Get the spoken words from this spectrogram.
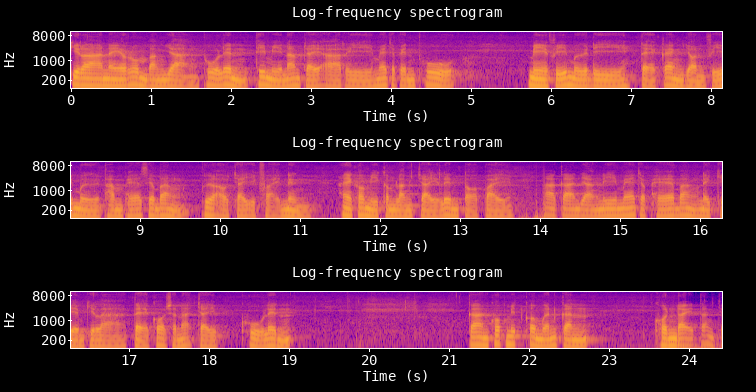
กีฬาในร่มบางอย่าง ผู้เล่นที่มีน้ำใจอารี แม้จะเป็นผู้มีฝีมือดี แต่แกล้งหย่อนฝีมือทำแพ้เสียบ้าง เพื่อเอาใจอีกฝ่ายหนึ่ง ให้เขามีกำลังใจเล่นต่อไป อาการอย่างนี้แม้จะแพ้บ้างในเกมกีฬา แต่ก็ชนะใจคู่เล่น การครบมิตรก็เหมือนกัน คนใดตั้งใจ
